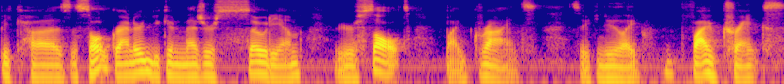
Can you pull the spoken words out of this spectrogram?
because the salt grinder you can measure sodium or your salt by grinds. So you can do like five cranks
